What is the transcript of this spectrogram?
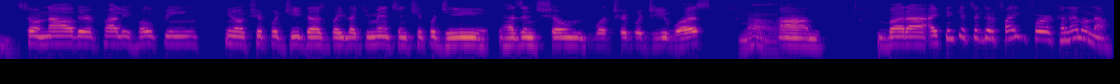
Mm. So now they're probably hoping, you know, Triple G does, but like you mentioned, Triple G hasn't shown what Triple G was. No. Um, but uh, I think it's a good fight for Canelo now.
